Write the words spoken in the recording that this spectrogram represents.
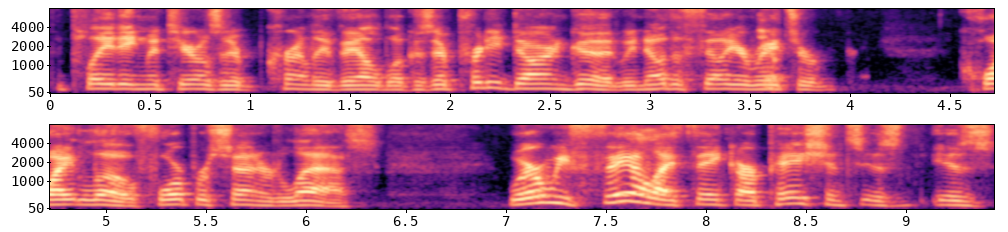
the plating materials that are currently available, because they're pretty darn good. We know the failure rates are quite low, four percent or less. Where we fail, I think, our patients is is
